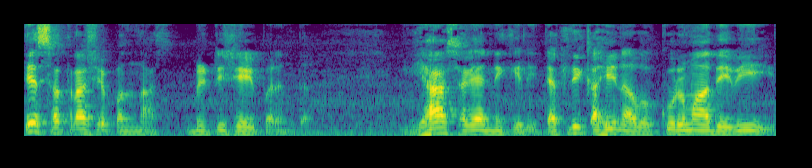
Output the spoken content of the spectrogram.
ते सतराशे पन्नास ब्रिटिश येईपर्यंत. ह्या सगळ्यांनी केली. त्यातली काही नावं. कुर्मादेवी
